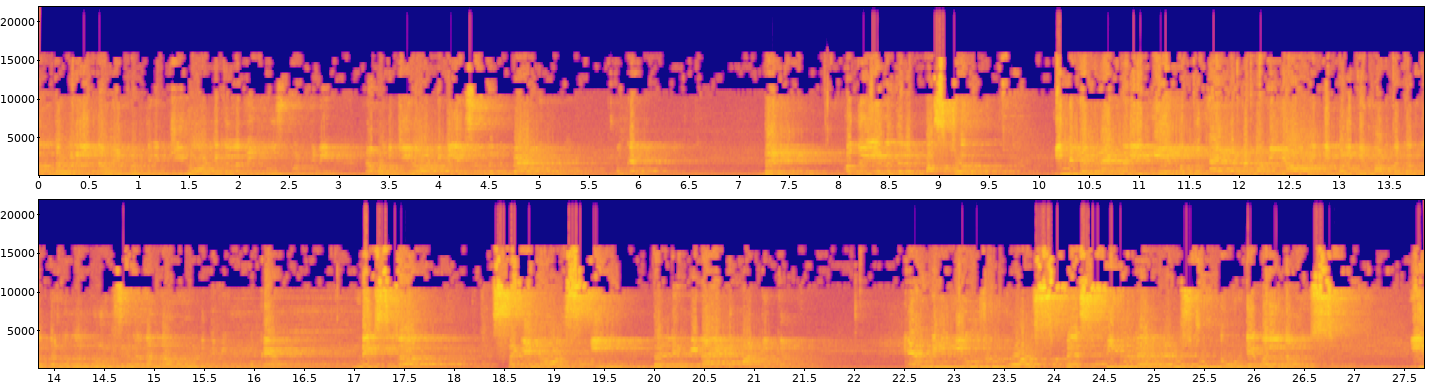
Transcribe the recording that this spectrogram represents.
ಅಂಥವುಗಳಲ್ಲಿ ನಾವು ಏನು ಮಾಡ್ತೀವಿ? ಜೀರೋ ಆರ್ಟಿಕಲ್ ಅನ್ನ ಯೂಸ್ ಮಾಡ್ತೀವಿ. ನಮಗೆ ಜೀರೋ ಆರ್ಟಿಕಲ್ ಈ ಸಂದರ್ಭ ಬ್ಯಾಡ್ ಓಕೆ ದೆನ್ ಅದು ಏನಂದ್ರೆ ಫಸ್ಟ್ ಇಲ್ಲಿ ಡೆಫಿನೆಟ್ನಲ್ಲಿ ಎ ಮತ್ತು ಆ್ಯಂಡ್ ಅನ್ನ ನಾವು ಯಾವ ರೀತಿ ಬಳಕೆ ಮಾಡ್ತಕ್ಕಂಥದ್ದನ್ನು ರೂಲ್ಸ್ ಗಳನ್ನ ನಾವು ನೋಡಿದೀವಿ. Okay next second rules in the definite article can be used specific reference to to nouns. ಈ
